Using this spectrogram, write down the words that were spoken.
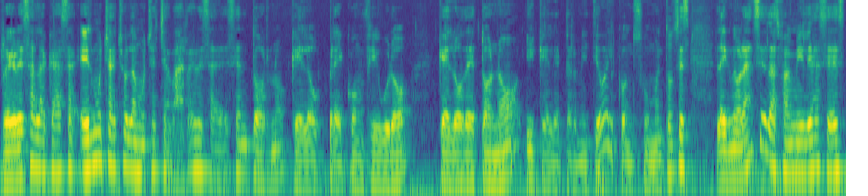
Regresa a la casa, el muchacho o la muchacha va a regresar a ese entorno que lo preconfiguró que lo detonó y que le permitió el consumo. Entonces, la ignorancia de las familias es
